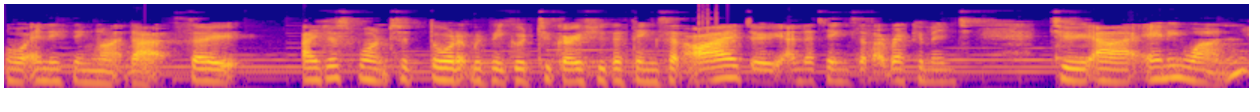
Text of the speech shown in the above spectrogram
or anything like that. So I just want to thought it would be good to go through the things that I do and the things that I recommend to uh, anyone,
